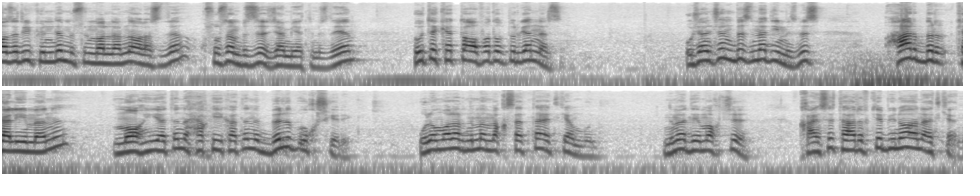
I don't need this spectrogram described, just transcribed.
hozirgi kunda musulmonlarni orasida xususan bizni jamiyatimizda ham o'ta katta ofat bo'lib turgan narsa. O'shaning uchun biz nima deymiz? Biz har bir kalimani mohiyatini haqiqatini bilib o'qish kerak. Ulamolar nima maqsadda aytgan buni? Nima demoqchi? Qaysi ta'rifga binoan aytgan?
